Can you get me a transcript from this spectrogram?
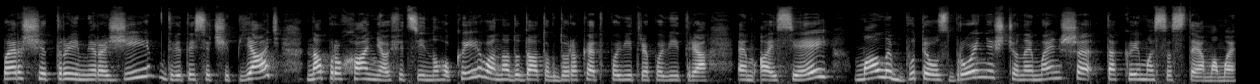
перші три міражі 2005 на прохання офіційного Києва на додаток до ракет повітря-повітря MICA мали б бути озброєні щонайменше такими системами:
